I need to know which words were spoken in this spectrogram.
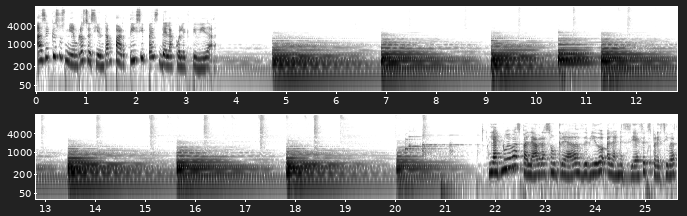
hace que sus miembros se sientan partícipes de la colectividad. Las nuevas palabras son creadas debido a las necesidades expresivas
